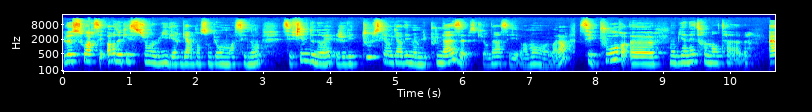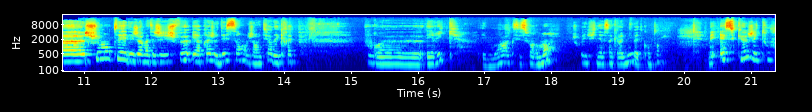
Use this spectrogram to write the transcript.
Le soir, c'est hors de question, lui, il les regarde dans son bureau, moi, c'est non. C'est films de Noël, je vais tous les regarder, même les plus nazes, parce qu'il y en a, c'est vraiment, euh, voilà. C'est pour euh, mon bien-être mental. Euh, je suis montée déjà m'attacher les cheveux, et après je descends, j'ai envie de faire des crêpes pour Eric, et moi, accessoirement. Je crois qu'il finit à 5h30, il va être content. Mais est-ce que j'ai tout?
